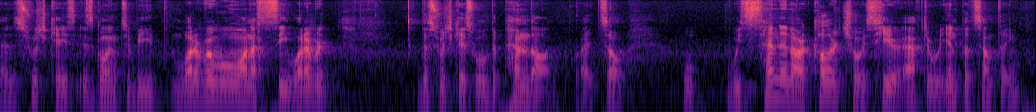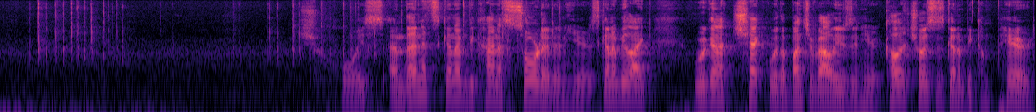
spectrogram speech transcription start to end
uh, the switch case is going to be whatever we want to see whatever the switch case will depend on right? So we send in our color choice here after we input something choice and then it's gonna be kind of sorted in here. It's gonna be like we're gonna check with a bunch of values in here. Color choice is gonna be compared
